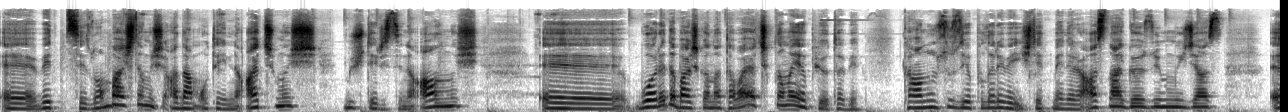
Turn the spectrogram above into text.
e, ve sezon başlamış. Adam otelini açmış, müşterisini almış. E, bu arada Başkan Atavay açıklama yapıyor tabi. Kanunsuz yapıları ve işletmeleri asla göz yummayacağız. E,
